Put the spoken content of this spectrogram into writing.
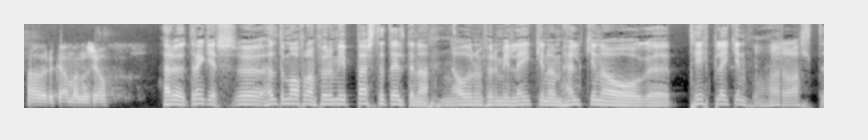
Það verður gaman að sjá. Herru, drengir, höldum áfram, förum í bestu deildina áðurum förum í leikina um helgina og uh, tippleikin og það er allt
